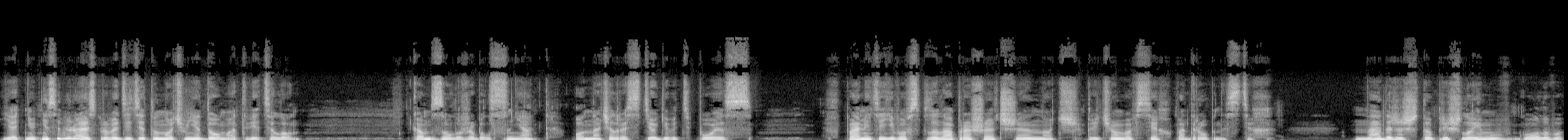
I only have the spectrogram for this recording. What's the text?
«Я отнюдь не собираюсь проводить эту ночь вне дома», — ответил он. Камзол уже был снят, он начал расстегивать пояс. В памяти его всплыла прошедшая ночь, причем во всех подробностях. Надо же, что пришло ему в голову,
